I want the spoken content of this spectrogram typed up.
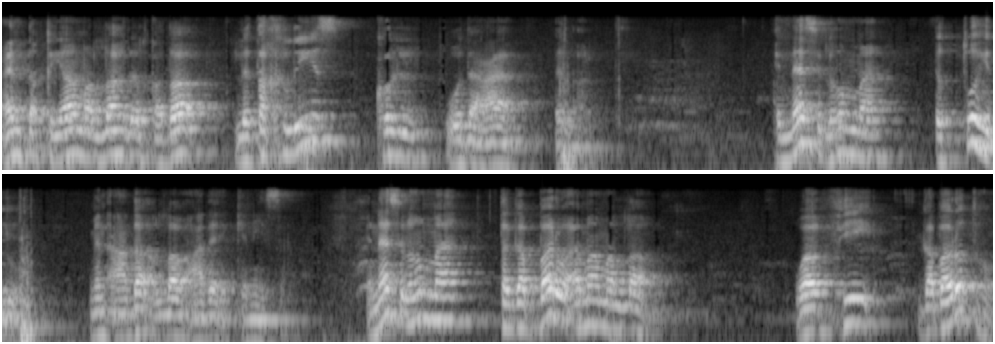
عند قيام الله للقضاء لتخليص كل ودعاء الأرض. الناس اللي هم اضطهدوا من أعداء الله وأعداء الكنيسة. الناس اللي هم تجبروا أمام الله وفي جبروتهم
